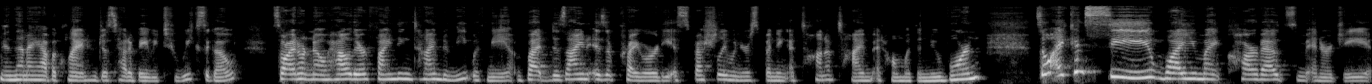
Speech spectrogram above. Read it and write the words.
And then I have a client who just had a baby two weeks ago. So I don't know how they're finding time to meet with me, but design is a priority, especially when you're spending a ton of time at home with a newborn. So I can see why you might carve out some energy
